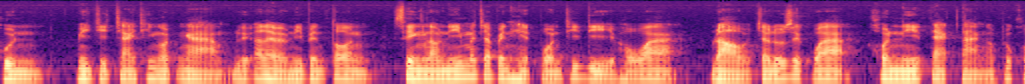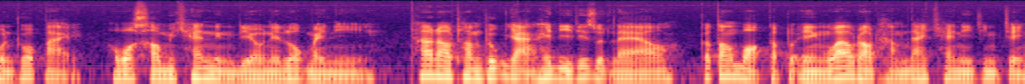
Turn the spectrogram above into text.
คุณมีจิตใจที่งดงาม หรืออะไรแบบนี้เป็นต้น สิ่งเหล่านี้มันจะเป็นเหตุผลที่ดี เพราะว่าเราจะรู้สึกว่าคนนี้แตกต่างกับทุกคนทั่วไป เพราะว่าเขามีแค่หนึ่งเดียวในโลกใบนี้ ถ้าเราทำทุกอย่างให้ดีที่สุดแล้ว ก็ต้องบอกกับตัวเองว่าเราทำได้แค่นี้จริง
